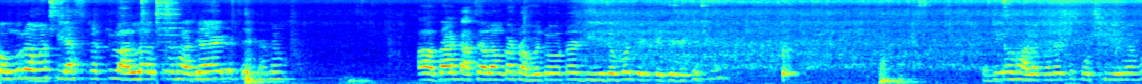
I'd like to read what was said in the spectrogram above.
বন্ধুরা, আমার পেঁয়াজটা একটু লাল লাল করে ভাজা হয়ে গেছে। এখানে আদা, কাঁচা লঙ্কা, টমেটোটা দিয়ে দেবো, যে কেটে রেখেছি দিয়েও ভালো করে একটু কষিয়ে নেব।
